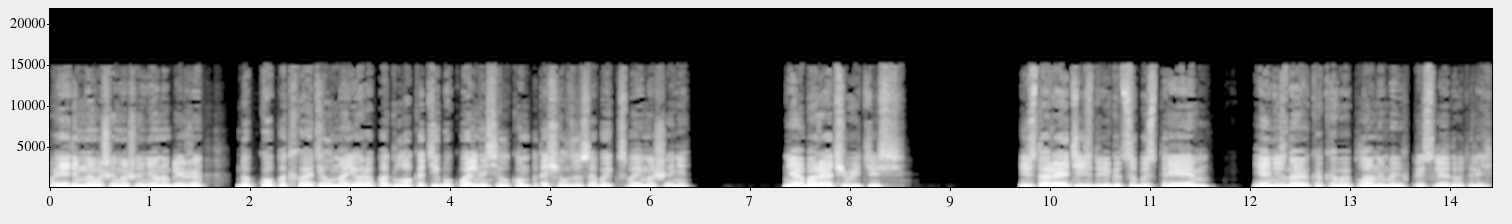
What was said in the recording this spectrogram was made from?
Поедем на вашей машине, она ближе. Дубко подхватил майора под локоть и буквально силком потащил за собой к своей машине. «Не оборачивайтесь и старайтесь двигаться быстрее. Я не знаю, каковы планы моих преследователей,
